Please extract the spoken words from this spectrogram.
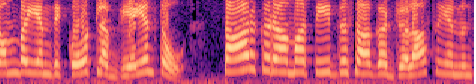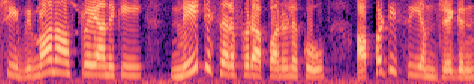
తొంభై ఎనిమిది కోట్ల వ్యయంతో తారకరామ తీర్థసాగర్ జలాశయం నుంచి విమానాశ్రయానికి నీటి సరఫరా పనులకు అప్పటి సీఎం జగన్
